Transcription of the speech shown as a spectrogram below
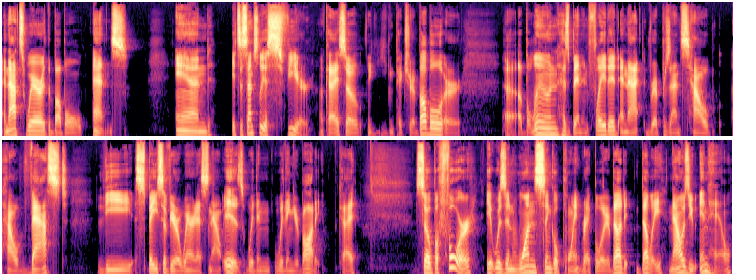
And that's where the bubble ends. And it's essentially a sphere. Okay. So you can picture a bubble or a balloon has been inflated, and that represents how how vast the space of your awareness now is within within your body. Okay. So before it was in one single point right below your belly. Now as you inhale,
